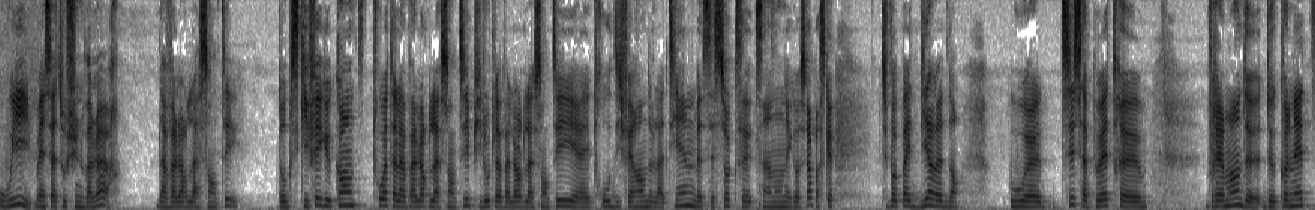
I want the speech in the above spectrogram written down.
Oui, mais ça touche une valeur. La valeur de la santé. Donc, ce qui fait que quand toi, tu as la valeur de la santé, puis l'autre, la valeur de la santé est trop différente de la tienne, ben c'est sûr que c'est un non négociable parce que tu vas pas être bien là-dedans. Ou, euh, tu sais, ça peut être euh, vraiment de, de, connaître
